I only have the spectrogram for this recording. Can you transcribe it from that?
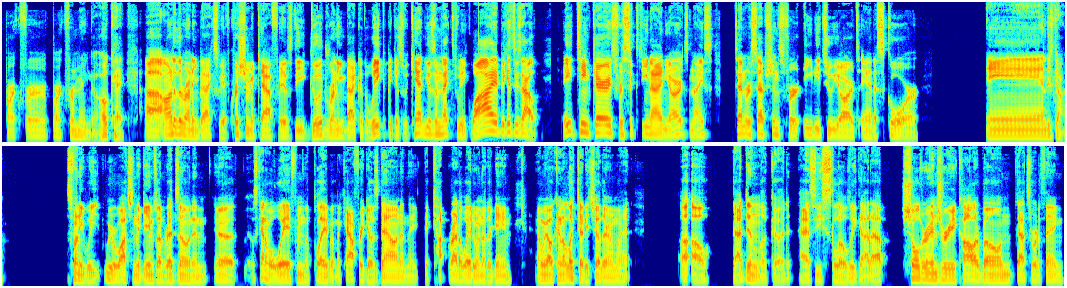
Bark for Bark for Mingo. Okay. Uh on to the running backs. We have Christian McCaffrey as the good running back of the week because we can't use him next week. Why? Because he's out. 18 carries for 69 yards. Nice. 10 receptions for 82 yards and a score. And he's gone. It's funny. We we were watching the games on Red Zone, and uh, it was kind of away from the play. But McCaffrey goes down, and they they cut right away to another game, and we all kind of looked at each other and went, "Uh oh, that didn't look good." As he slowly got up, shoulder injury, collarbone, that sort of thing.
